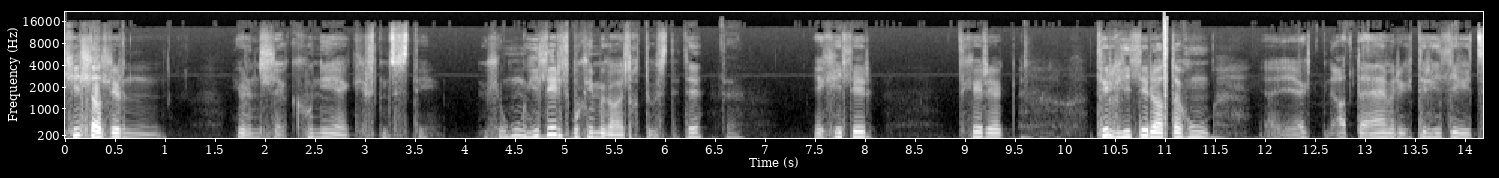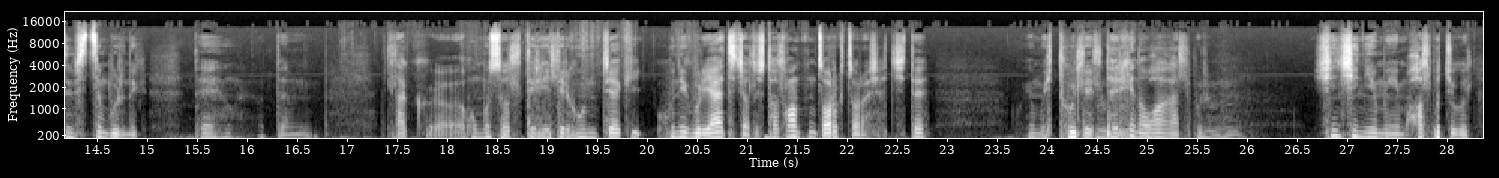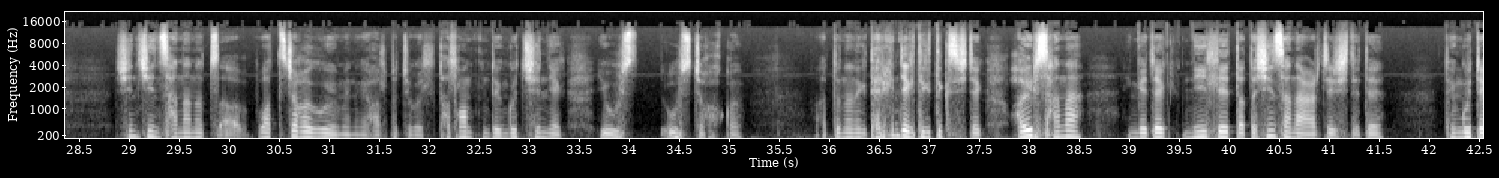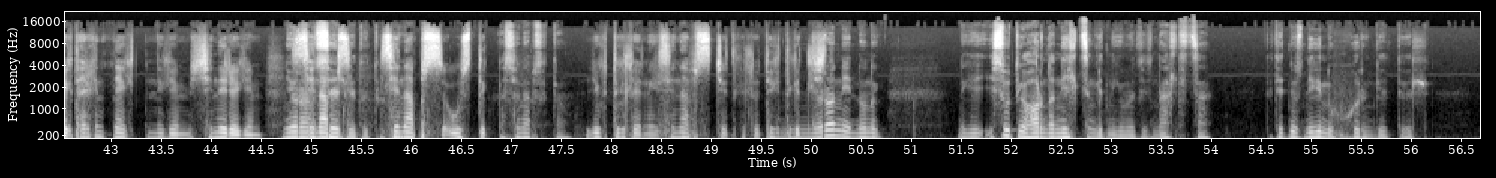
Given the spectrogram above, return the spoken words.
хэл бол ер нь ер нь л яг хүний яг ертөнцтэй. Хүн хэлээр л бүх юмыг ойлгодог үстэй тий. Яг хэлээр тэгэхээр яг тэр хэлээр одоо хүн яг одоо амар тэр хэлийг эзэмссэн бүр нэг тий? Одоо лаг хүмүүс бол тэр хэлээр хүнд яг хүнийг бүр яаж ч олж толгоонд нь зураг зураа шатч те юм итгүүлээл тарихыг угаагаал бүр шин шин юм юм холбож өгөөл шин шин санаанууд бодож байгаагүй юм ингээ холбож өгөөл толгоонд нь дэнгүүд шин яг юу үүсэж байгаа байхгүй одоо нэг тархинд яг тэгдэг гэсэн чинь яг хоёр санаа ингээд яг нийлээд одоо шин санаа гарч ирж штэ те Тэнгүүд яг тархинд нэг нэг юм шинээр яг юм синапс. Синапс үүсдэг. Синапс гэдэг. Юу гэдэг лээ нэг синапс ч гэдэг лөө тэгдэг гэдэг. Нейроны нүг нэг эсүүдийн хоорондоо нийлцсэн гэдэг нэг юм наалтцсан. Тэднээс нэг нь өвхөр ингээд тэгэл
